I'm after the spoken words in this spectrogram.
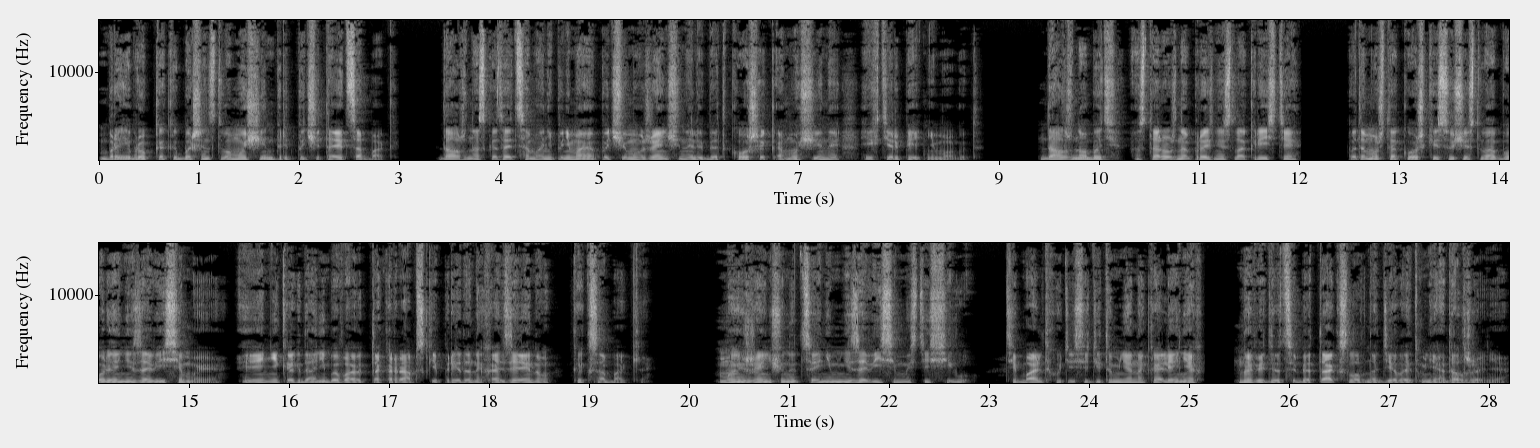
Брейбрук, как и большинство мужчин, предпочитает собак. Должна сказать, сама не понимаю, почему женщины любят кошек, а мужчины их терпеть не могут. «Должно быть», – осторожно произнесла Кристи, «потому что кошки – существа более независимые и никогда не бывают так рабски преданы хозяину, как собаки». Мы, женщины, ценим независимость и силу. Тибальт хоть и сидит у меня на коленях, но ведет себя так, словно делает мне одолжение.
